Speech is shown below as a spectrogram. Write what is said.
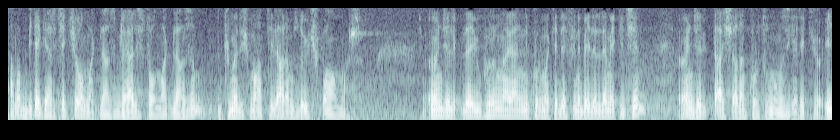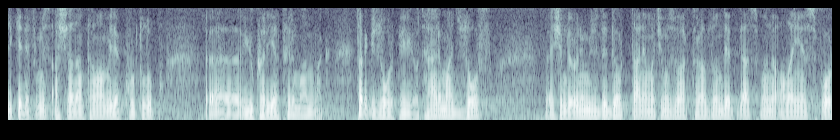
Ama bir de gerçekçi olmak lazım, realist olmak lazım. Küme düşme hattıyla aramızda 3 puan var. Şimdi öncelikle yukarının hayalini kurmak, hedefini belirlemek için öncelikle aşağıdan kurtulmamız gerekiyor. İlk hedefimiz aşağıdan tamamıyla kurtulup e, yukarıya tırmanmak. Tabii ki zor periyot. Her maç zor. E, şimdi önümüzde 4 tane maçımız var. Trabzon deplasmanı, Alanya Spor,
